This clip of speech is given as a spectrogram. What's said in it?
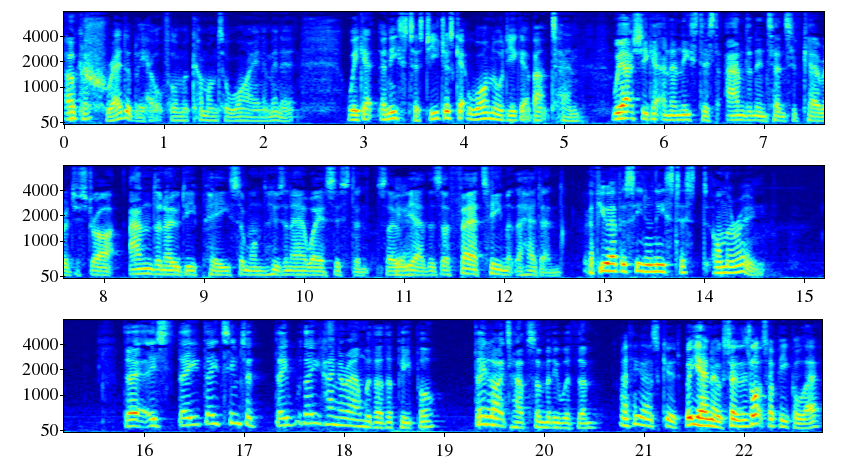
Okay. Incredibly helpful, and we'll come on to why in a minute. We get anaesthetists. Do you just get one or do you get about 10? We actually get an anaesthetist and an intensive care registrar and an ODP, someone who's an airway assistant. So, yeah, Yeah. there's a fair team at the head end. Have you ever seen an anaesthetist on their own? They, they, they seem to they, they hang around with other people. They Yeah. like to have somebody with them. I think that's good. But yeah, no, so there's lots of people there.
